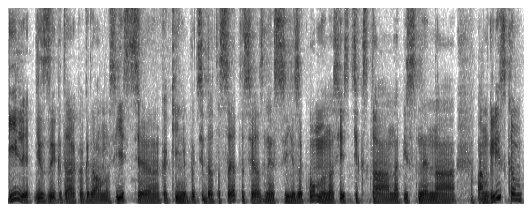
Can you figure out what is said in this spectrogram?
Или язык, да, когда у нас есть э, какие-нибудь датасеты, связанные с языком, и у нас есть текста, написанные на английском,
